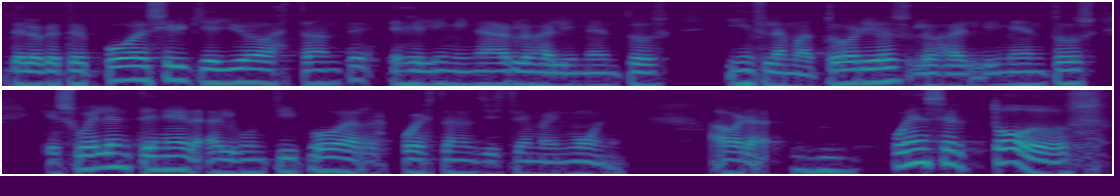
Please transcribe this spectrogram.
de lo que te puedo decir que ayuda bastante es eliminar los alimentos inflamatorios, los alimentos que suelen tener algún tipo de respuesta en el sistema inmune. Ahora, pueden ser todos.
